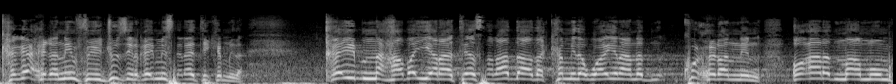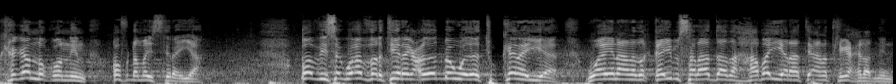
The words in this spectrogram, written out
kaga xidhannin fii juz'in qayb min salaatii ka qaybna haba yaraatee salaadaada ka mida waa inaanad ku xidhannin oo aanad ma'muum kaga noqonin qof dhammaystiraya. Qof isagu afartii ragcadoodba wada tukanaya waa inaanad qayb salaadaada haba yaraatee aanad kaga xidhannin.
